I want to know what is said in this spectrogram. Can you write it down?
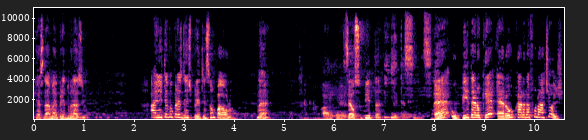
que é a cidade mais preta do Brasil. Aí a gente teve um presidente preto em São Paulo, né? Claro com ele. Celso Pita. Eita, sim, sim. Né? O Pita era o quê? Era o cara da Funarte hoje.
